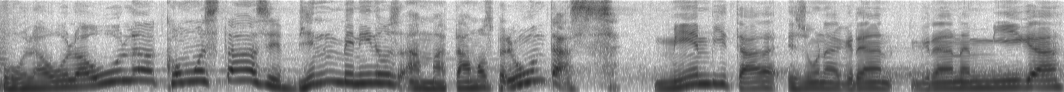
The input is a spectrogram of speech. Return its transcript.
Hola, hola, hola, ¿cómo estás? Bienvenidos a Matamos Preguntas. Mi invitada es una gran, gran amiga,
